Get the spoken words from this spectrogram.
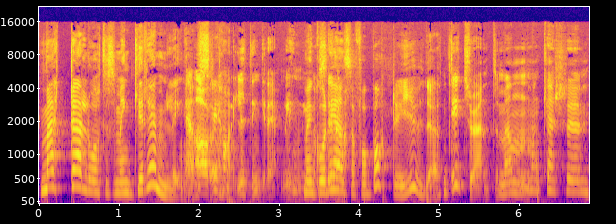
Märta låter som en gremling Ja, alltså. vi har en liten grämling med Men oss går det idag. ens att få bort det ljudet? Det tror jag inte, men man kanske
